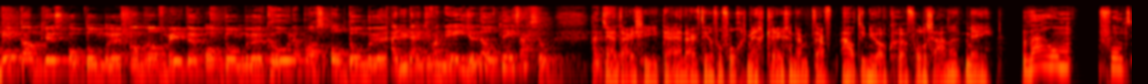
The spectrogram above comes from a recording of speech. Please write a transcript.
Mopkampjes opdonderen, anderhalve meter opdonderen, coronapas opdonderen. En nu denk je van nee, je lult. Nee, is echt zo. Ja, daar, is hij, daar, daar heeft hij heel veel volgers mee gekregen. En daar, daar haalt hij nu ook uh, volle zalen mee. Waarom vond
